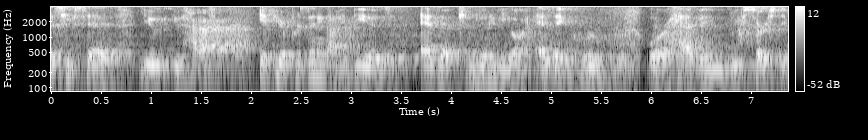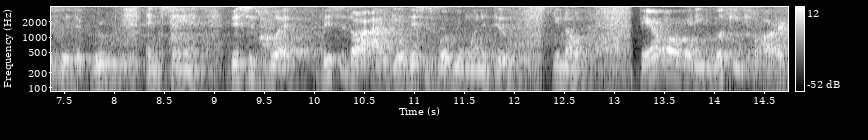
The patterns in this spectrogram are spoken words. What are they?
as he said, you you have if you're presenting ideas as a community or as a group or having researched it with a group and saying this is what this is our idea, this is what we want to do. You know, they're already looking for art,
